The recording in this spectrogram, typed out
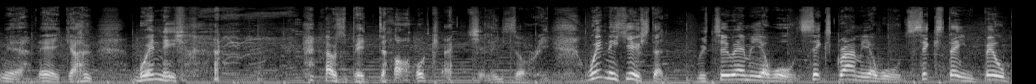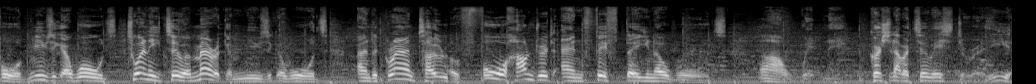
yeah, there you go. Whitney. that was a bit dark, actually, sorry. Whitney Houston with two Emmy Awards, six Grammy Awards, 16 Billboard Music Awards, 22 American Music Awards, and a grand total of 415 awards. Oh, Whitney. Question number two history.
